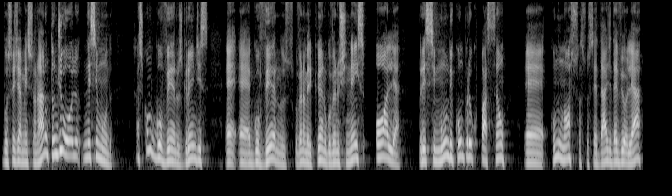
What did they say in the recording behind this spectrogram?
vocês já mencionaram, estão de olho nesse mundo. Mas como governos, grandes é, é, governos, governo americano, governo chinês, olha para esse mundo e com preocupação, é, como nossa sociedade deve olhar,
